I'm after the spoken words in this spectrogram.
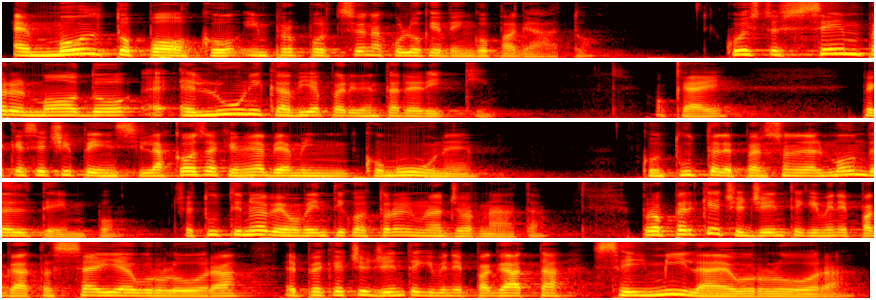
è molto poco in proporzione a quello che vengo pagato. Questo è sempre il modo, è, l'unica via per diventare ricchi. Ok? Perché se ci pensi, la cosa che noi abbiamo in comune con tutte le persone del mondo è il tempo. Cioè tutti noi abbiamo 24 ore in una giornata. Però perché c'è gente che viene pagata 6 euro l'ora e perché c'è gente che viene pagata 6.000 euro l'ora?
